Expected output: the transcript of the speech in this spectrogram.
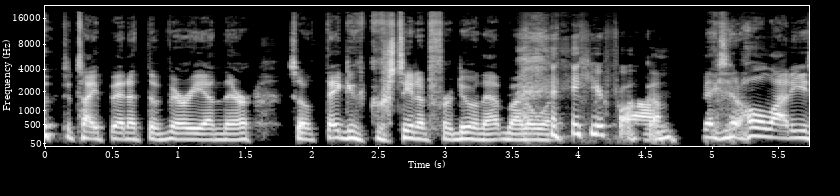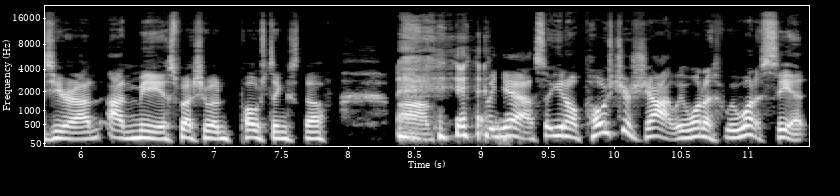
to type in at the very end there. So thank you, Christina, for doing that, by the way. You're welcome. Um, makes it a whole lot easier on, on me, especially when posting stuff. Um, but yeah, so you know, post your shot. We want to we want to see it,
